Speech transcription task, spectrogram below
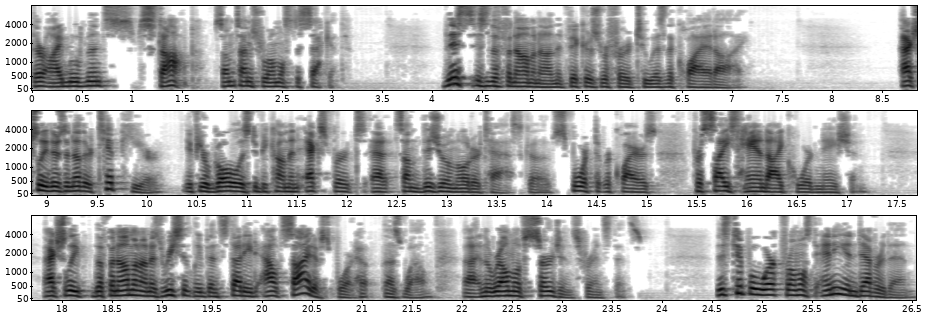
their eye movements stop, sometimes for almost a second. This is the phenomenon that Vickers referred to as the quiet eye. Actually, there's another tip here if your goal is to become an expert at some visuomotor task, a sport that requires precise hand eye coordination. Actually, the phenomenon has recently been studied outside of sport as well, uh, in the realm of surgeons, for instance. This tip will work for almost any endeavor, then,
